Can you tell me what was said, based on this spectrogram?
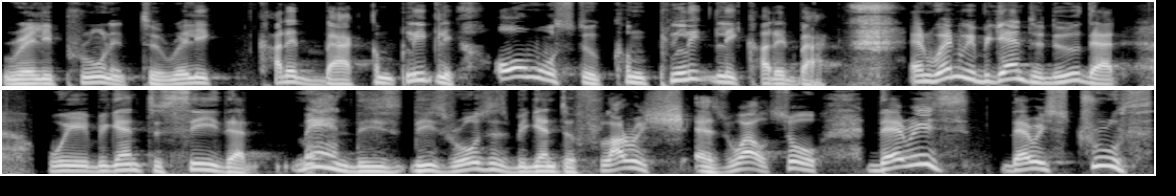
really prune it, to really cut it back completely, almost to completely cut it back. And when we began to do that, we began to see that, man, these, these roses began to flourish as well. So there is there is truth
